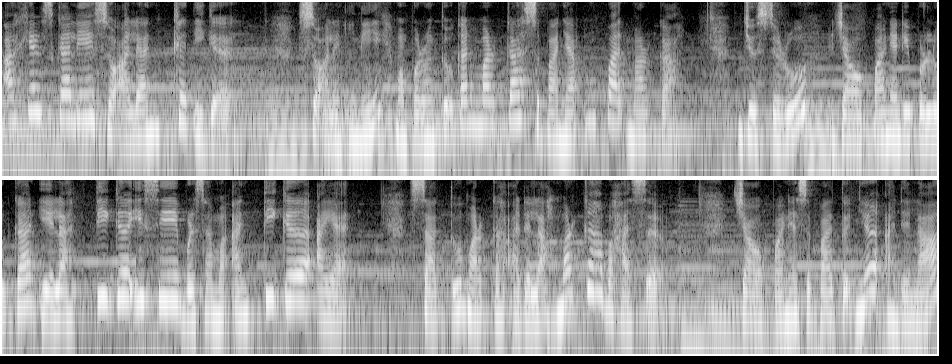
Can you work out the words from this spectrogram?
Akhir sekali soalan ketiga. Soalan ini memperuntukkan markah sebanyak empat markah. Justeru, jawapan yang diperlukan ialah tiga isi bersamaan tiga ayat. Satu markah adalah markah bahasa. Jawapan yang sepatutnya adalah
